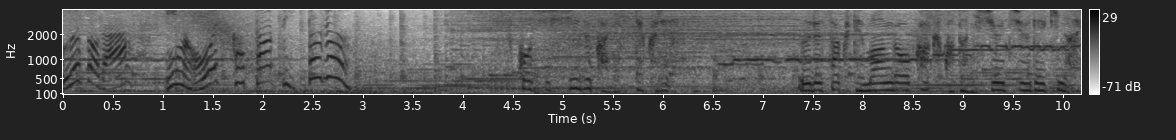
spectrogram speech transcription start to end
嘘だ。今美味しかったって言ったじゃん。少し静かにしてくれうるさくて漫画を描くことに集中できない。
